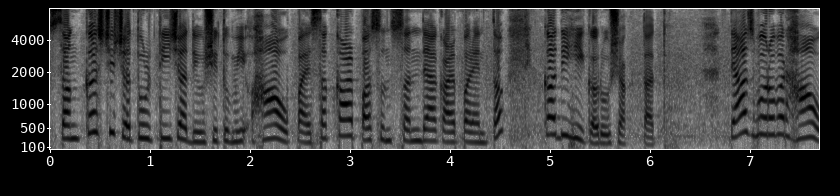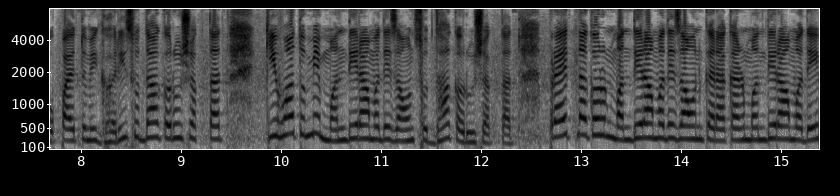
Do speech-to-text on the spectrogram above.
संकष्टी चतुर्थीच्या दिवशी तुम्ही हा उपाय सकाळपासून संध्याकाळपर्यंत कधीही करू शकतात. त्याचबरोबर हा उपाय तुम्ही घरीसुद्धा करू शकतात किंवा तुम्ही मंदिरामध्ये जाऊन सुद्धा करू शकतात. प्रयत्न करून मंदिरामध्ये जाऊन करा कारण मंदिरामध्ये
